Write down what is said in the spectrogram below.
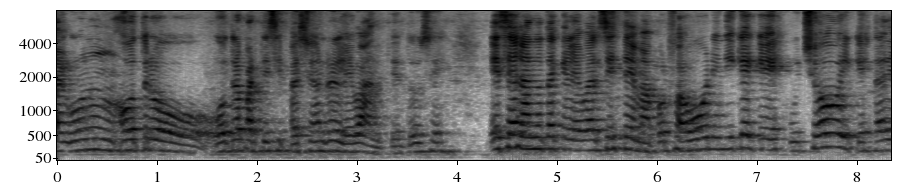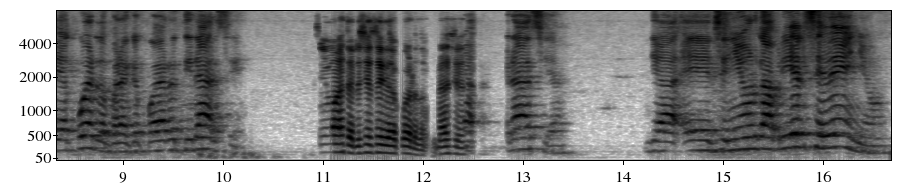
algún otro, otra participación relevante. Entonces, esa es la nota que le va al sistema. Por favor, indique que escuchó y que está de acuerdo para que pueda retirarse. Sí, Master, sí estoy de acuerdo. Gracias. gracias. Ya, el señor Gabriel Cedeño.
